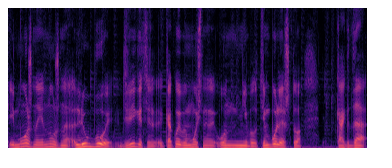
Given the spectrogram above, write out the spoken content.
и можно и нужно любой двигатель, какой бы мощный он ни был. Тем более, что когда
